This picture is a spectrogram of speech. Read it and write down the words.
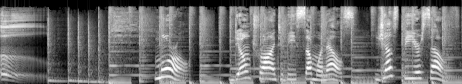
Moral Don't try to be someone else. Just be yourself.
